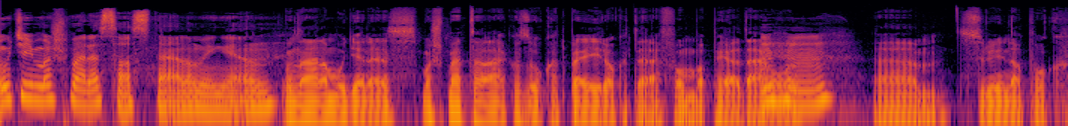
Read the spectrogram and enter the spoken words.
Úgyhogy most már ezt használom, igen. Nálam ugyanez. Most már találkozókat beírok a telefonba például. Uh-huh. Um, szülinapok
